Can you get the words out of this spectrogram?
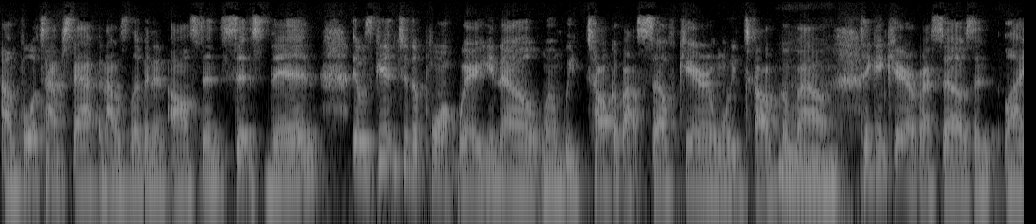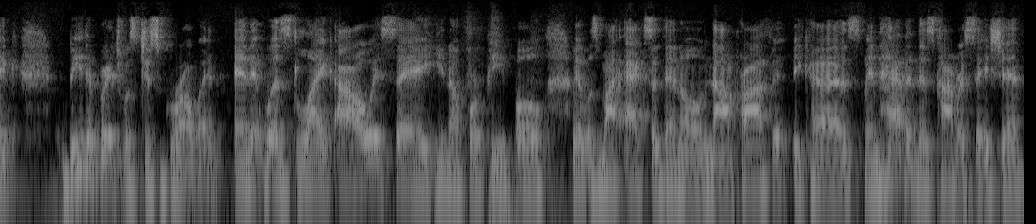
um, full time staff and I was living in Austin. Since then, it was getting to the point where, you know, when we talk about self care and when we talk mm. about taking care of ourselves and like be the Bridge was just growing. And it was like I always say, you know, for people, it was my accidental nonprofit because in having this conversation,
